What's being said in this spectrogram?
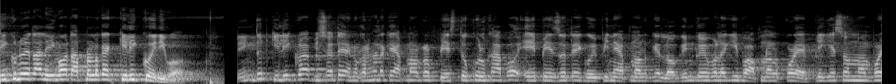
যিকোনো এটা লিংকত আপোনালোকে ক্লিক কৰি দিব। লিংকটোত ক্লিক কৰাৰ পিছতে এনেকুৱা ধৰণকৈ আপোনালোকৰ পেজটো খোল খাব। এই পেজতে গৈ পিনে আপোনালোকে লগ ইন কৰিব লাগিব। আপোনালোকৰ এপ্লিকেশ্যন নম্বৰ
